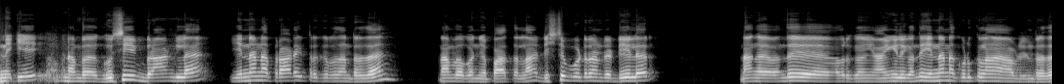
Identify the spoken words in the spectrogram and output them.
இன்னைக்கு நம்ம குஷி பிராண்டில் என்னென்ன ப்ராடக்ட் இருக்கிறதுன்றத நம்ம கொஞ்சம் பார்த்துடலாம். டிஸ்ட்ரிபியூட்டர் அண்ட் டீலர் நாங்கள் வந்து அவருக்கு அவங்களுக்கு வந்து என்னென்ன கொடுக்கலாம் அப்படின்றத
